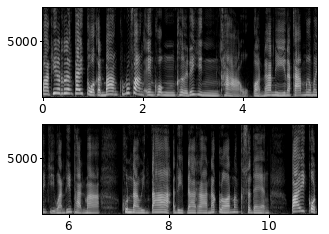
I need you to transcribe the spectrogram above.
มาที่เรื่องใกล้ตัวกันบ้าง คุณผู้ฟังเองคงเคยได้ยินข่าวก่อนหน้านี้นะคะ เมื่อไม่กี่วันที่ผ่านมา คุณนาวินต้า อดีตดารานักร้องนักแสดง ไปกด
